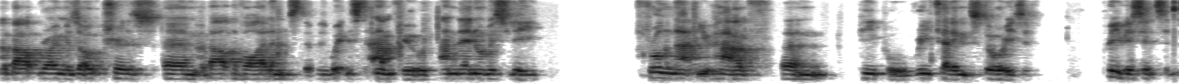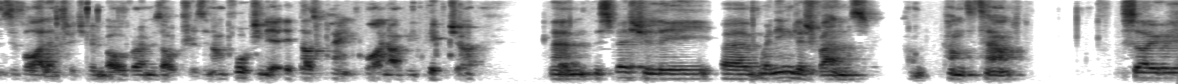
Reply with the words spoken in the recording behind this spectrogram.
about Roma's ultras, um, about the violence that was witnessed at Anfield, and then obviously from that you have um, people retelling the stories of previous incidents of violence which have involved Roma's ultras. And unfortunately, it, does paint quite an ugly picture, um, especially um, when English fans come, come, to town. So,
